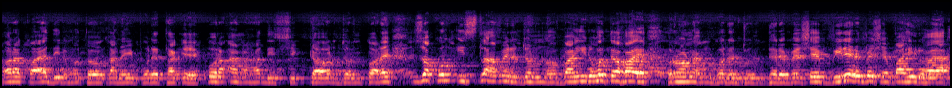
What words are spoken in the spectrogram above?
ওরা কয়েদির মতো ওখানেই পড়ে থাকে। কোরআন, হাদিস, শিক্ষা অর্জন করে। যখন ইসলামের জন্য বাহির হতে হয় রণাঙ্গনে যুদ্ধের বেশে, বীরের বেশে বাহির হয়,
